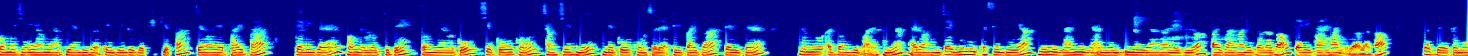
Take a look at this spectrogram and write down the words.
ကော်မရှင်အရောင်းများပြန်ပြီးတော့တင်သွင်းလို့ပဲဖြစ်ဖြစ်ပါကျွန်တော်ရဲ့ Viber Telegram ဖုန်းနံပါတ်ဖြစ်တဲ့39989269ဆိုတဲ့ဒီ Viber Telegram နှမျိုးအသုံးပြုပါတယ်ခင်ဗျာအဲ့တော့ကြိုက်မိမိအဆင်ပြေရမိမိ line မိရနေရာကနေပြီးတော့ Viber ကနေတော့လည်းကောင်း Telegram ကနေတော့လည်းကောင်းဆက်သွယ်ကနေ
